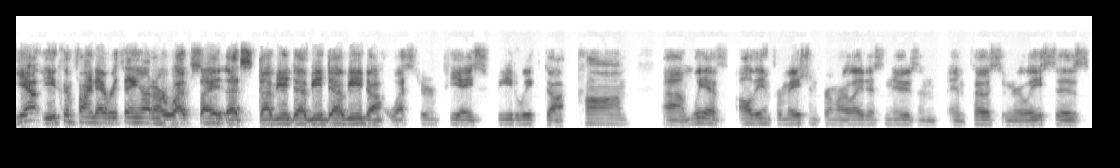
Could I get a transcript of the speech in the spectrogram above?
Yeah, you can find everything on our website. That's www.westernpaspeedweek.com. Um, we have all the information from our latest news and, and posts and releases.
